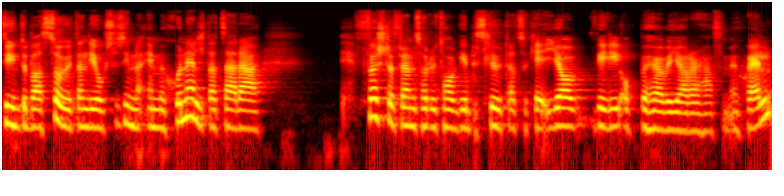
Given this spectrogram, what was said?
Det är inte bara så, utan det är också så himla emotionellt att så här, först och främst har du tagit beslutet att okej, jag vill och behöver göra det här för mig själv.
